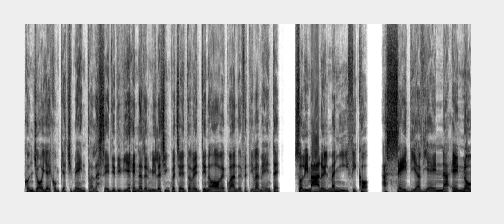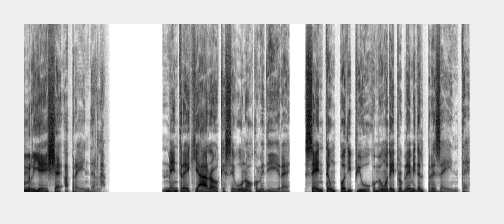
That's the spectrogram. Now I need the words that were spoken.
con gioia e compiacimento all'assedio di Vienna del 1529, quando effettivamente Solimano il Magnifico assedia Vienna e non riesce a prenderla. Mentre è chiaro che se uno, come dire, sente un po' di più come uno dei problemi del presente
